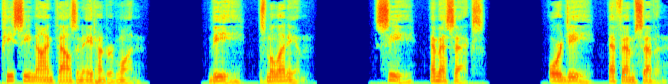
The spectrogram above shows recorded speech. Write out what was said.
PC 9801? B, Millennium? C, MSX? Or D, FM7?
